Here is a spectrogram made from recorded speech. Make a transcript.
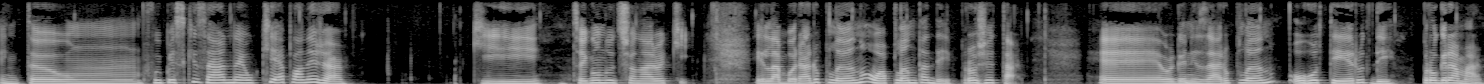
Então, fui pesquisar, né, o que é planejar. Que, segundo o dicionário aqui, elaborar o plano ou a planta de projetar. É, organizar o plano ou roteiro de programar.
